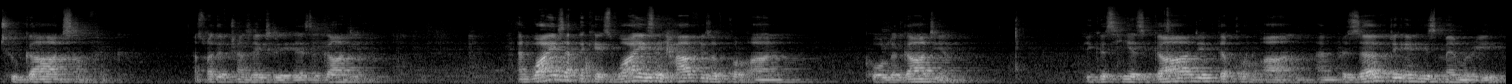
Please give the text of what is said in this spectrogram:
to guard something. That's why they've translated it here as the guardian. And why is that the case? Why is a Hafiz of Quran called a guardian? Because he has guarded the Quran and preserved it in his memory,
